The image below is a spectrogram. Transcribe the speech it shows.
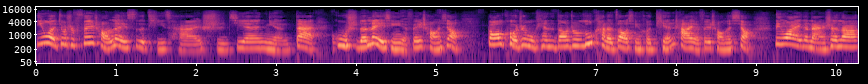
因为就是非常类似的题材、时间、年代、故事的类型也非常像。包括这部片子当中，卢卡的造型和甜茶也非常的像。另外一个男生呢，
